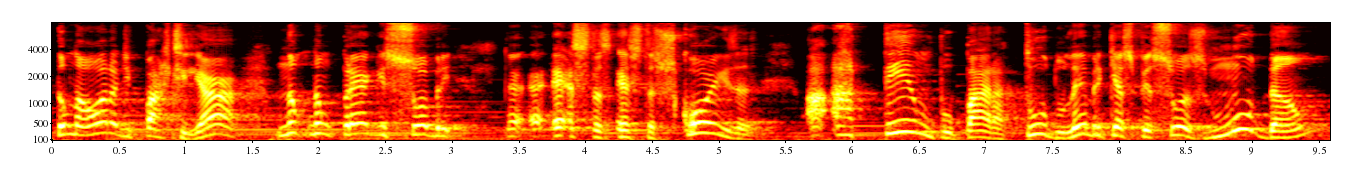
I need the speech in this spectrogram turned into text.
Então, na hora de partilhar, não, não pregue sobre eh, eh, estas, estas coisas. Há, há tempo para tudo. Lembre que as pessoas mudam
